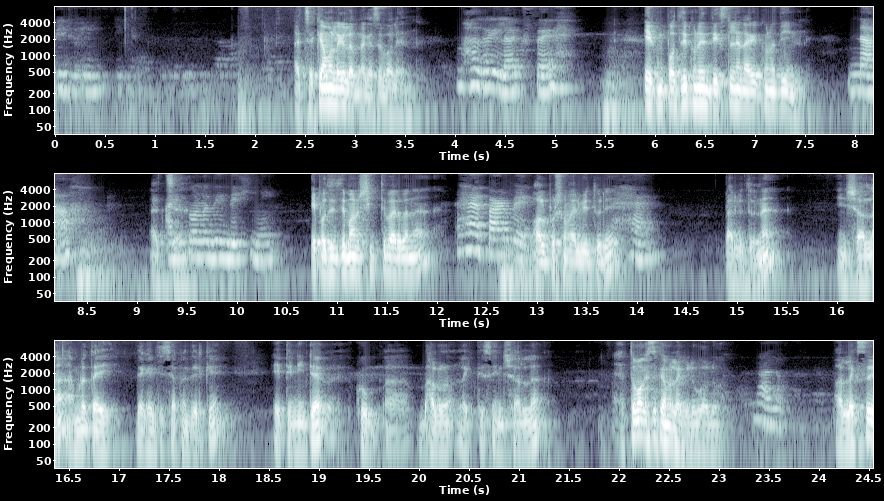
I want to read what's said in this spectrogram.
be doing আচ্ছা কেমন লাগল আপনার কাছে বলেন? ভালোই লাগছে। এরকম পদ্ধতি কোনো দেখছিলেন আগে কোনো দিন না। আচ্ছা। আমি কোনোদিন দেখিনি। এই পদ্ধতিতে মানুষ শিখতে পারবে না? হ্যাঁ পারবে। অল্প সময়ের ভিতরে? হ্যাঁ। পারবে তো না? ইনশাল্লাহ আমরা তাই দেখাইতেছি আপনাদেরকে। এই টেনিটা খুব ভালো লাগতেছে ইনশাল্লাহ। তোমার কাছে কেমন লাগল বলো? ভালো। ভালো লাগছে?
